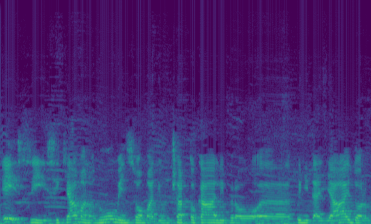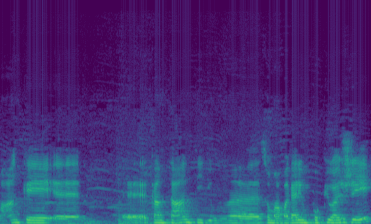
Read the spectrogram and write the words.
e si, si chiamano nomi insomma di un certo calibro, eh, quindi dagli idol, ma anche eh, eh cantanti di un, eh, insomma magari un po' più âgé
